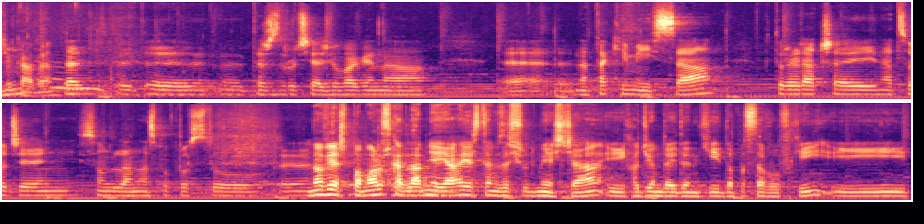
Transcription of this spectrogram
Ciekawe. Te, y, y, Też zwróciłaś uwagę na, e, na takie miejsca, które raczej na co dzień są dla nas po prostu. y, No wiesz, Pomorska dla mnie, ja jestem ze Śródmieścia i chodziłem do jedynki, do podstawówki i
